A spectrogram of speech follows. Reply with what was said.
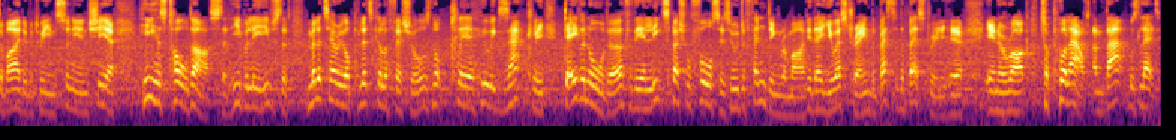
divided between Sunni and Shia, he has told us that he believes that military or political officials, not clear who exactly, gave an order for the elite special forces who are defending Ramadi, they're US trained, the best of the best really here in Iraq, to pull out. And that was let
